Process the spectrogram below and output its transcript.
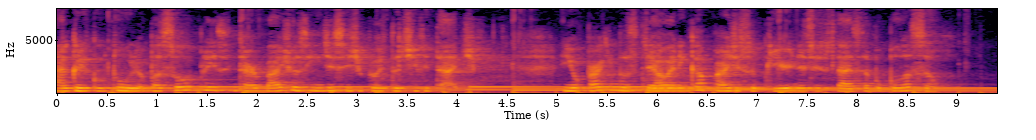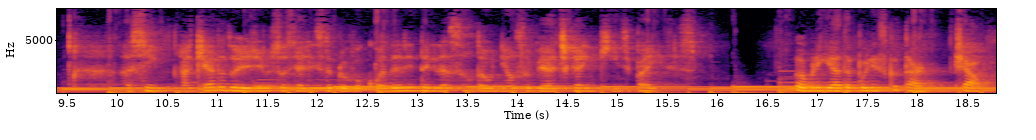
A agricultura passou a apresentar baixos índices de produtividade e o parque industrial era incapaz de suprir necessidades da população. Assim, a queda do regime socialista provocou a desintegração da União Soviética em 15 países. Obrigada por escutar. Tchau!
